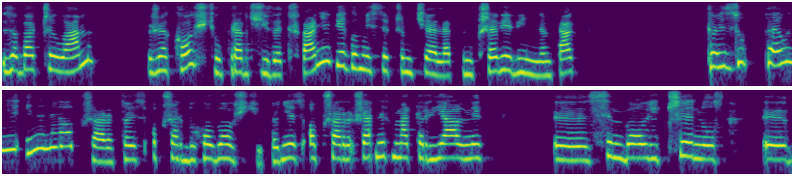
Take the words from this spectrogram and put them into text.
Zobaczyłam, że Kościół prawdziwy, trwanie w jego mistycznym ciele, w tym krzewie winnym, tak, to jest zupełnie inny obszar. To jest obszar duchowości. To nie jest obszar żadnych materialnych y, symboli, czynów, y,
